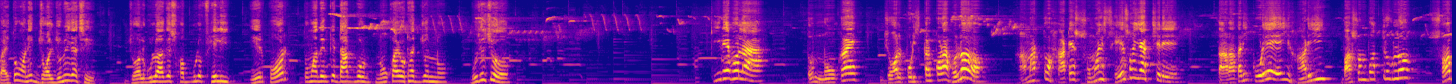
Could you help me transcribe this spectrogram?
নৌকায় তো অনেক জল জমে গেছে। জলগুলো আগে সবগুলো ফেলি এরপর তোমাদেরকে ডাকবো নৌকায় ওঠার জন্য। বুঝেছ? কি রে ভোলা তোর নৌকায় জল পরিষ্কার করা হলো? আমার তো হাটের সময় শেষ হয়ে যাচ্ছে রে। তাড়াতাড়ি করে এই হাঁড়ি বাসনপত্রগুলো সব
